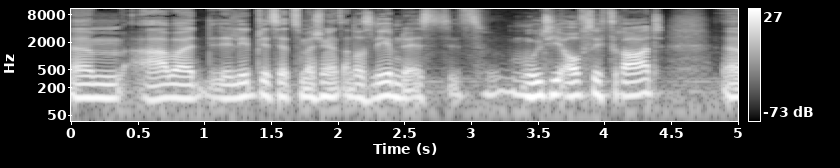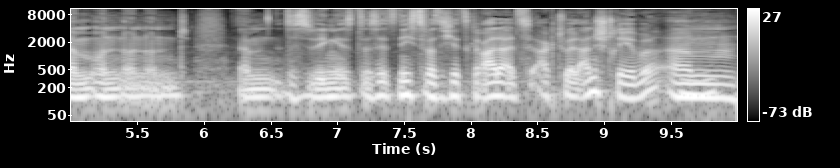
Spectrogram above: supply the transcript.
Ähm, aber der lebt jetzt ja zum Beispiel ein ganz anderes Leben. Der ist jetzt Multi-Aufsichtsrat ähm, und, und, und ähm, deswegen ist das jetzt nichts, was ich jetzt gerade als aktuell anstrebe. Ähm, mhm.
